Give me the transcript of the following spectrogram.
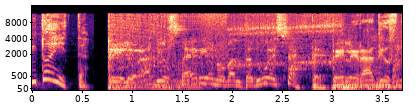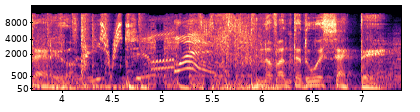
otticasalvagente.it. Teleradio Stereo 92.7 Teleradio Stereo. 92.7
